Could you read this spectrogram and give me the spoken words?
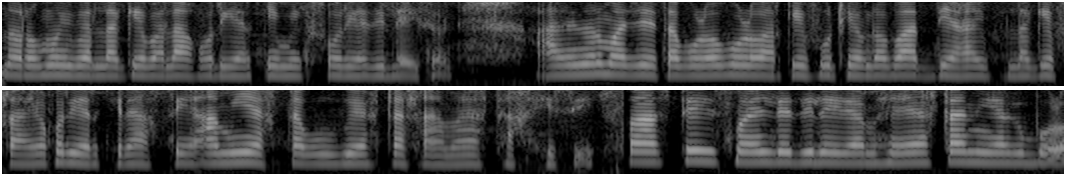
নরম হইবার লাগে বালা করি আর কি মিক্স করিয়া দিলাইছেন আর এর মাঝে এটা বড় বড় আর কি ফুটি আমরা বাদ দিয়ে খাইবার লাগে ফ্রাই করি আর কি রাখছি। আমি একটা বুবু, একটা সামা একটা খাইছি। ফার্স্টে ইসমাইলটা দিলাম হে একটা নিয়ে আর বড়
